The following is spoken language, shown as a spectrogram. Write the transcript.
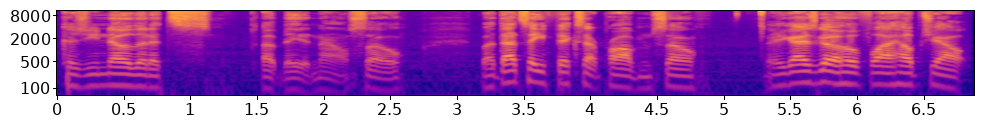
because you know that it's updated now. So, but that's how you fix that problem. So there you guys go. Hopefully I helped you out.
